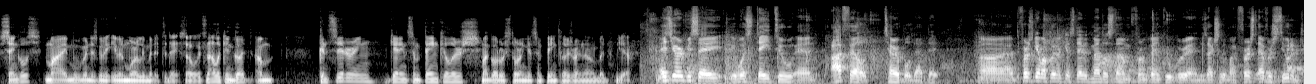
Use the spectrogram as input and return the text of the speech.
singles. My movement is gonna be even more limited today, so it's not looking good. I'm considering getting some painkillers. I go to a store and get some painkillers right now, but yeah. As you heard me say, it was day two, and I felt terrible that day. Uh, the first game I played against David Mandelstam from Vancouver, and he's actually my first ever student.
